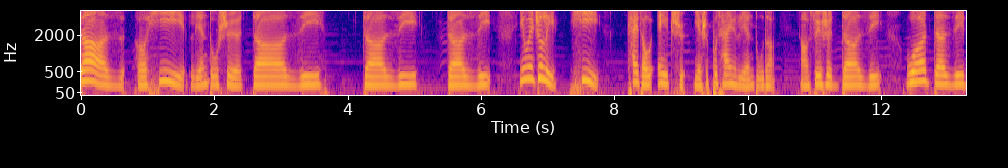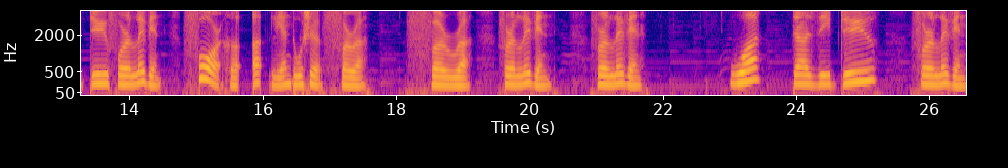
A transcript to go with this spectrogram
does 和 he 连读是 does he does he does he，因为这里 he 开头 h 也是不参与连读的啊，所以是 does he。What does he do for a living? For 和 a 连读是 for a for a for a living for a living. What does he do for a living?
